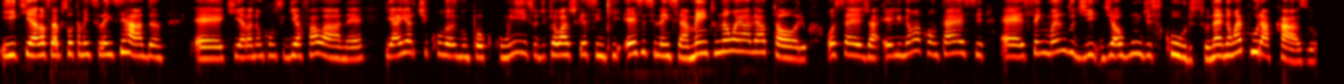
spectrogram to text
e que ela foi absolutamente silenciada, é, que ela não conseguia falar, né? E aí, articulando um pouco com isso, de que eu acho que assim, que esse silenciamento não é aleatório, ou seja, ele não acontece é, sem mando de, de algum discurso, né? Não é por acaso.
